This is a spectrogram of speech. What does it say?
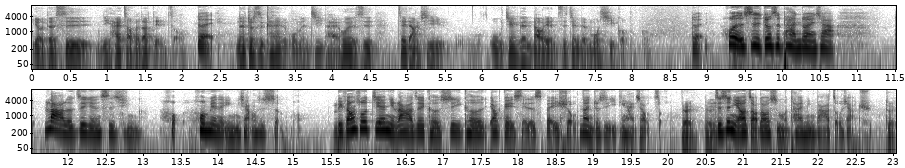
有的是你还找得到点走，对。那就是看我们记牌或者是这档戏舞间跟导演之间的默契够不够。对，或者是就是判断一下。落了这件事情后后面的影响是什么？比方说，今天你落的这颗是一颗要给谁的 special，那你就是一定还是要走。对对，只是你要找到什么 timing 把它走下去。对，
